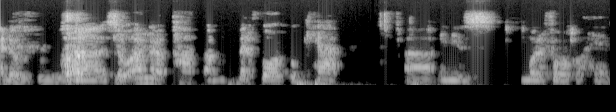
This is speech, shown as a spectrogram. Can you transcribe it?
I know the rules. Uh, so I'm gonna pop a metaphorical cap uh, in his metaphorical head.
